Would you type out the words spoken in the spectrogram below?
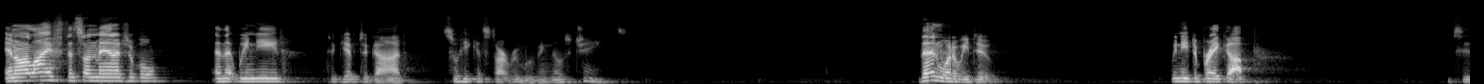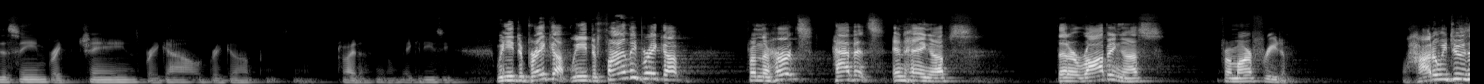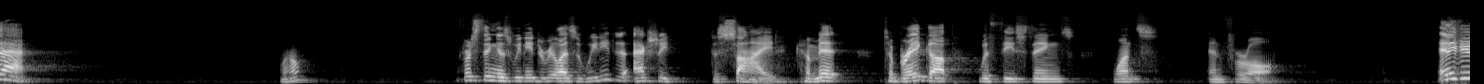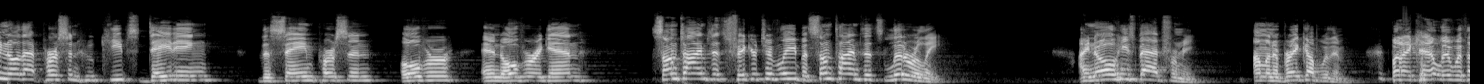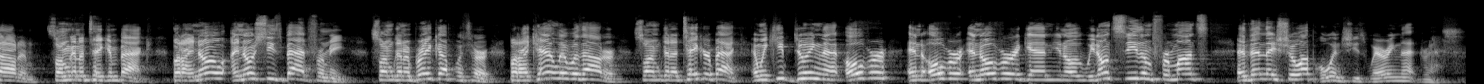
in our life that's unmanageable and that we need to give to God so He can start removing those chains. Then what do we do? We need to break up. See the scene? Break the chains, break out, break up. Try to you know, make it easy. We need to break up. We need to finally break up from the hurts, habits, and hangups that are robbing us from our freedom. Well, how do we do that? Well, first thing is we need to realize that we need to actually decide, commit to break up with these things once and for all. Any of you know that person who keeps dating the same person over and over again? Sometimes it's figuratively, but sometimes it's literally. I know he's bad for me. I'm going to break up with him. But I can't live without him, so I'm going to take him back. But I know I know she's bad for me, so I'm going to break up with her. But I can't live without her, so I'm going to take her back. And we keep doing that over and over and over again. You know, we don't see them for months, and then they show up. Oh, and she's wearing that dress.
